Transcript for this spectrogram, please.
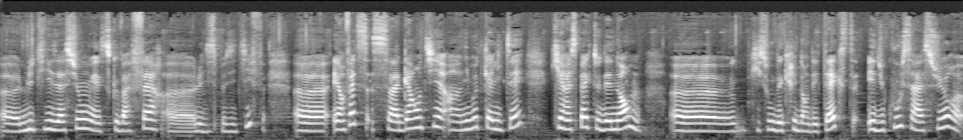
euh, l'utilisation et ce que va faire le dispositif. Et en fait, ça- garantit un niveau de qualité qui respecte des normes qui sont décrites dans des textes. Et du coup, ça assure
